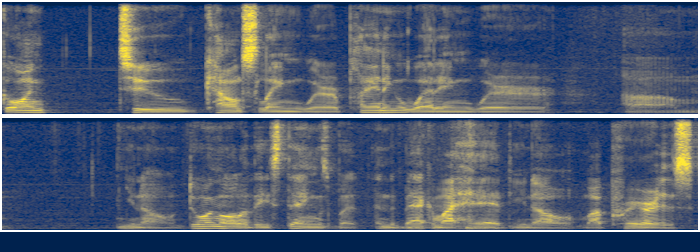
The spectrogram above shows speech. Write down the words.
going to counseling, we're planning a wedding, we're, um, you know, doing all of these things. But in the back of my head, you know, my prayer is,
